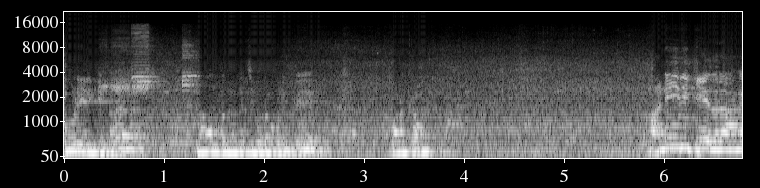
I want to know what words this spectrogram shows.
கூடியிருக்கின்ற நாம் தமிழர் கட்சி உறவுகளுக்கு வணக்கம். அநீதிக்கு எதிராக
